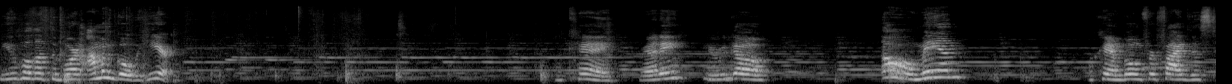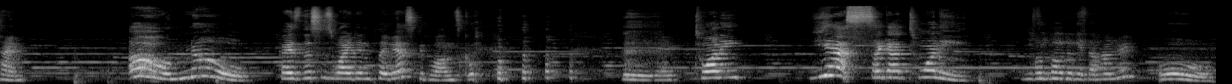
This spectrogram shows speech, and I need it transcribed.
you hold up the board. I'm gonna go over here. Okay, ready? Here we mm-hmm. go. Oh man! Okay, I'm going for five this time. Oh no! Guys, this is why I didn't play basketball in school. 20. Yes, I got 20. Do you What think you about can get the hundred? Oh.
